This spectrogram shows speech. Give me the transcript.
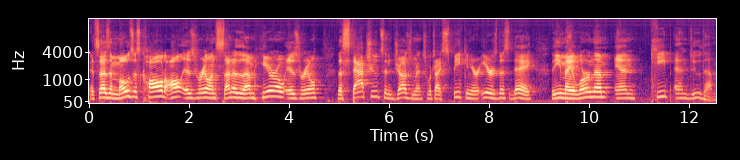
It says, And Moses called all Israel and said unto them, Hear, O Israel, the statutes and judgments which I speak in your ears this day, that ye may learn them and keep and do them.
